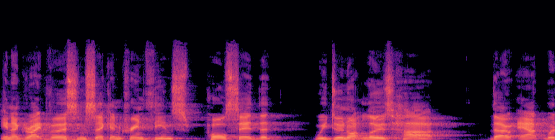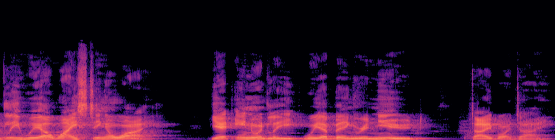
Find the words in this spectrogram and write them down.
In a great verse in 2 Corinthians, Paul said that we do not lose heart, though outwardly we are wasting away, yet inwardly we are being renewed day by day.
